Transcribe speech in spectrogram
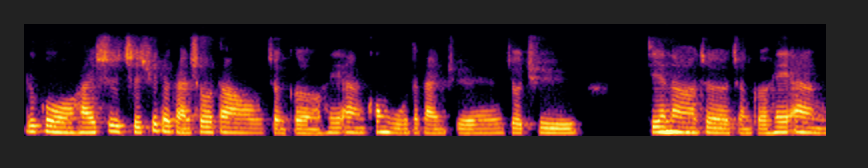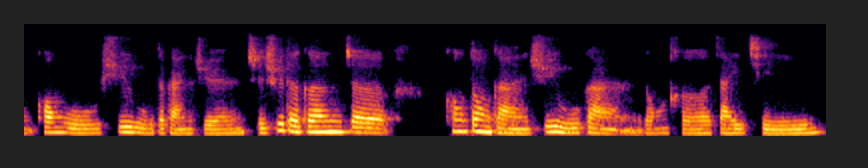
如果还是持续的感受到整个黑暗空无的感觉，就去接纳这整个黑暗空无虚无的感觉，持续的跟这空洞感、虚无感融合在一起。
